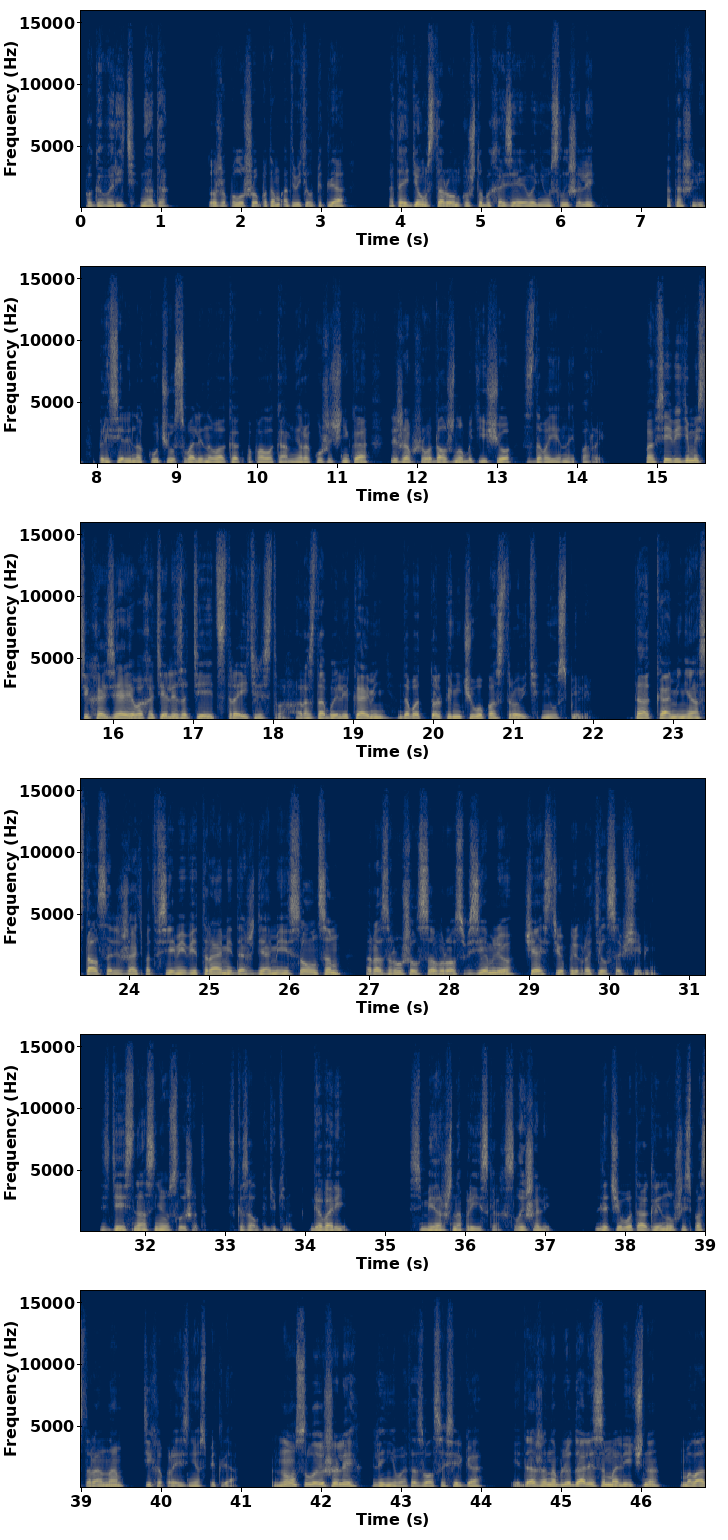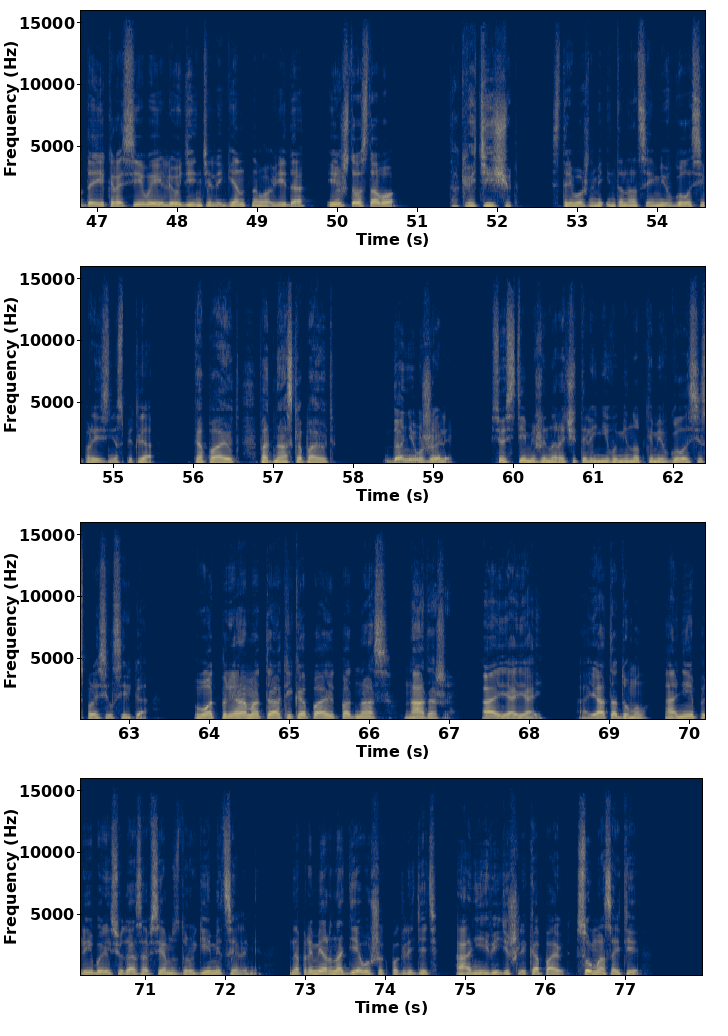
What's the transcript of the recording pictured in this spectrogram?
«Поговорить надо», – тоже полушепотом ответил петля. «Отойдем в сторонку, чтобы хозяева не услышали». Отошли, присели на кучу сваленного, как попало камня ракушечника, лежавшего, должно быть, еще с довоенной поры. По всей видимости, хозяева хотели затеять строительство, раздобыли камень, да вот только ничего построить не успели. Так камень и остался лежать под всеми ветрами, дождями и солнцем, разрушился, врос в землю, частью превратился в щебень. «Здесь нас не услышат», — сказал Гадюкин. «Говори». «Смерш на приисках, слышали?» Для чего-то оглянувшись по сторонам, тихо произнес Петля. «Ну, слышали», — лениво отозвался Серьга. «И даже наблюдали самолично. Молодые, красивые люди интеллигентного вида. И что с того?» «Так ведь ищут», — с тревожными интонациями в голосе произнес Петля. «Копают, под нас копают». «Да неужели?» Все с теми же нарочито ленивыми нотками в голосе спросил Серьга. «Вот прямо так и копают под нас. Надо же! Ай-яй-яй. А я-то думал, они прибыли сюда совсем с другими целями. Например, на девушек поглядеть. А они, видишь ли, копают. С ума сойти.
